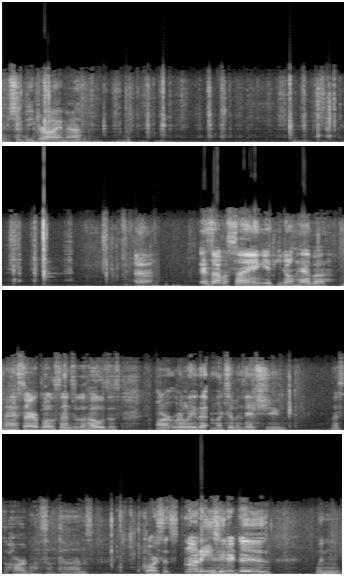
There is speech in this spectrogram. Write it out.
It should be dry enough. Uh, as I was saying, if you don't have a mass airflow sensor, the hoses aren't really that much of an issue. That's the hard one sometimes. Of course, it's not easy to do when,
